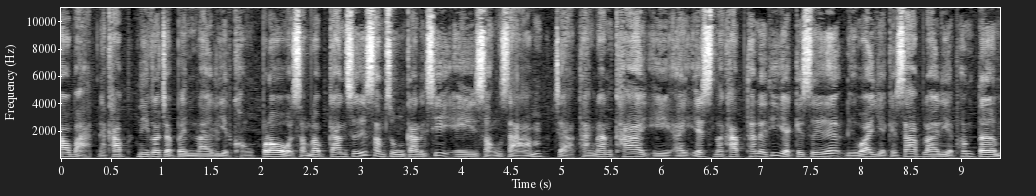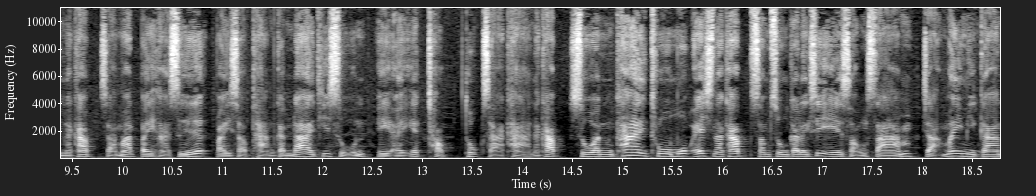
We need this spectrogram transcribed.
าทนะครับ นี่ก็จะเป็นรายละเอียดของโปรสำหรับการซื้อ Samsung Galaxy A23 จากทางด้านค่าย AIS นะครับท่านใดที่อยากจะซื้อหรือว่าอยากจะทราบรายละเอียดเพิ่มเติมนะครับสามารถไปหาซื้อไปสอบถามกันได้ที่ศูนย์ AIS Shop ทุกสาขานะครับส่วนค่าย True Move H นะครับ Samsung Galaxy A23 จะไม่มีการ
